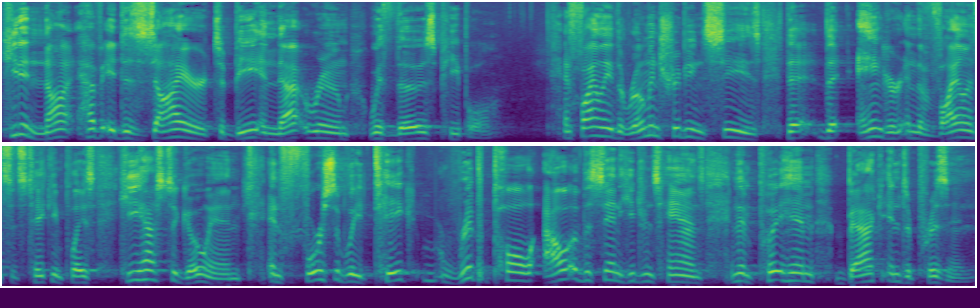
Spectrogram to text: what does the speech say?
He did not have a desire to be in that room with those people. And finally, the Roman tribune sees the, the anger and the violence that's taking place. He has to go in and forcibly take, rip Paul out of the Sanhedrin's hands and then put him back into prison.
